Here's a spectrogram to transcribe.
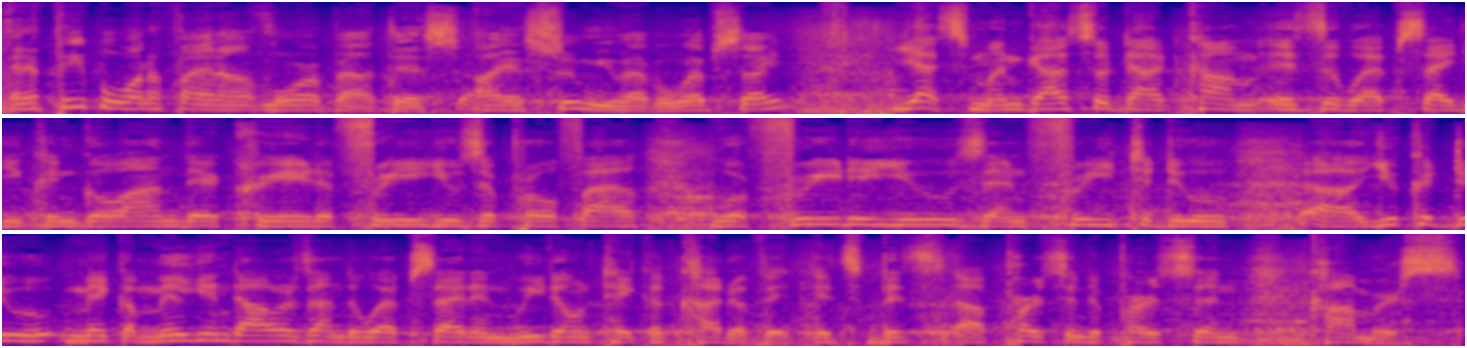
And if people want to find out more about this, I assume you have a website. Yes, mongasso.com is the website. You can go on there, create a free user profile. We're free to use and free to do. Uh, you could do make a million dollars on the website, and we don't take a cut of it. It's person to person commerce.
